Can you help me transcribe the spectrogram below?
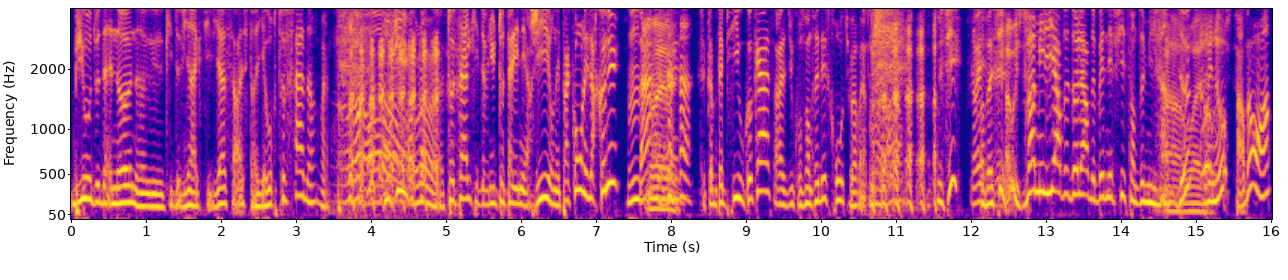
Bio de Danone euh, qui devient Activia, ça reste un yaourt fade. hein, voilà. Dit, voilà, Total qui est devenu Total Énergie, on n'est pas con, on les a reconnus. Hein Ouais. C'est comme Pepsi ou Coca, ça reste du concentré d'escroc, tu vois. Voilà. Mais si, ah bah si. Ah oui. 20 milliards de dollars de bénéfices en 2022, Ah ouais. Bruno. Pardon, hein.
